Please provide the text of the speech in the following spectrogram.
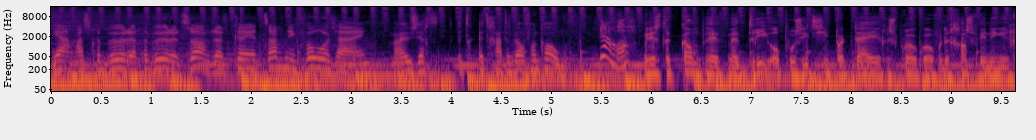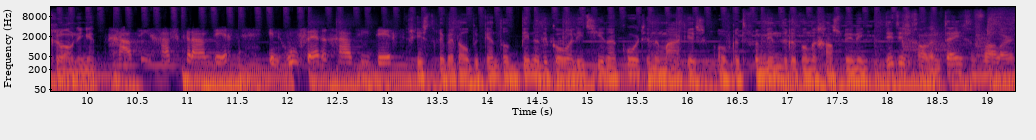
Ja, als het gebeuren, gebeurt het toch. Dat kun je toch niet voor zijn. Maar u zegt, het, het gaat er wel van komen. Ja. Minister Kamp heeft met drie oppositiepartijen gesproken over de gaswinning in Groningen. Gaat die gaskraan dicht? In hoeverre gaat die dicht? Gisteren werd al bekend dat binnen de coalitie een akkoord in de maak is over het verminderen van de gaswinning. Dit is gewoon een tegenvaller.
